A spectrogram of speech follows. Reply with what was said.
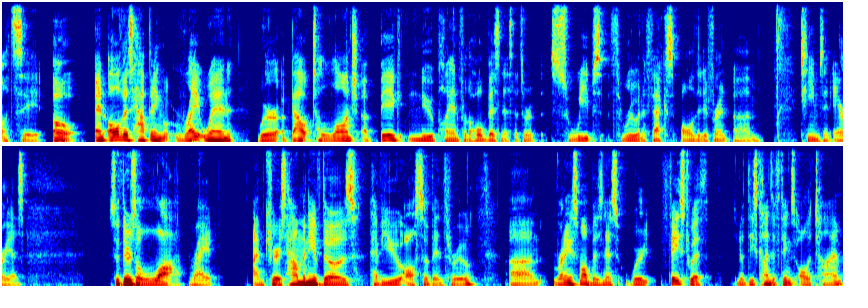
let's see. Oh, and all this happening right when we're about to launch a big new plan for the whole business that sort of sweeps through and affects all the different um, teams and areas. So there's a lot, right? I'm curious, how many of those have you also been through? Um, running a small business, we're faced with you know these kinds of things all the time,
